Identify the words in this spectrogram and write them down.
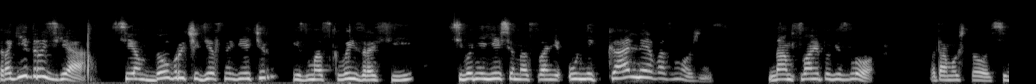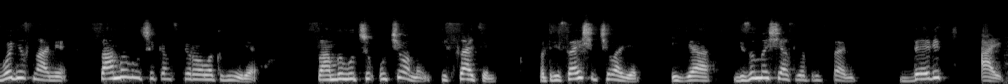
Дорогие друзья, всем добрый чудесный вечер из Москвы, из России. Сегодня есть у нас с вами уникальная возможность. Нам с вами повезло, потому что сегодня с нами самый лучший конспиролог в мире, самый лучший ученый, писатель, потрясающий человек. И я безумно счастлива представить Дэвид Айк.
